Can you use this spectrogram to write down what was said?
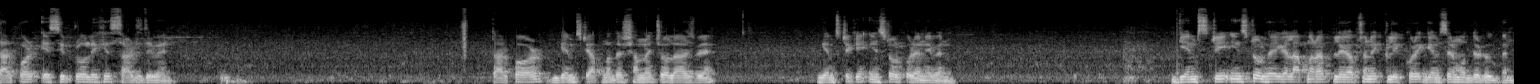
তারপর এসি প্রো লিখে সার্চ দেবেন। তারপর গেমসটি আপনাদের সামনে চলে আসবে। গেমসটিকে ইনস্টল করে নেবেন। গেমসটি ইনস্টল হয়ে গেলে আপনারা প্লে অপশানে ক্লিক করে গেমসের মধ্যে ঢুকবেন।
